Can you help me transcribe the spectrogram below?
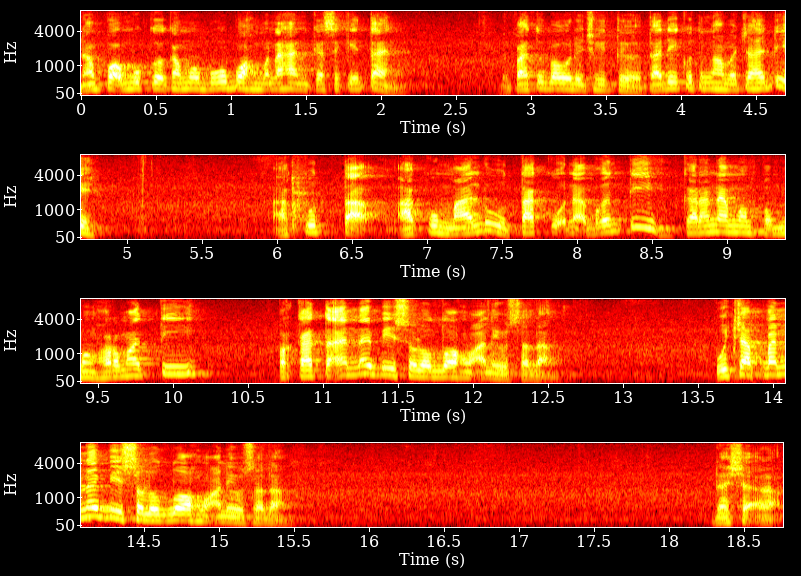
Nampak muka kamu berubah menahan kesakitan. Lepas tu baru dia cerita, "Tadi aku tengah baca hadis. Aku tak aku malu, takut nak berhenti kerana menghormati perkataan Nabi sallallahu alaihi wasallam. Ucapan Nabi sallallahu alaihi wasallam dahsyat tak?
